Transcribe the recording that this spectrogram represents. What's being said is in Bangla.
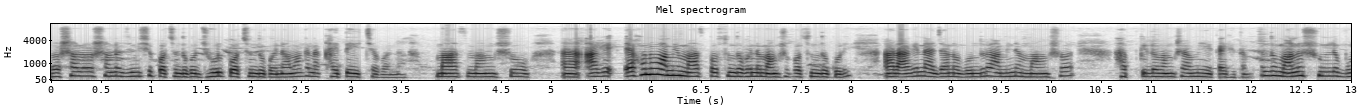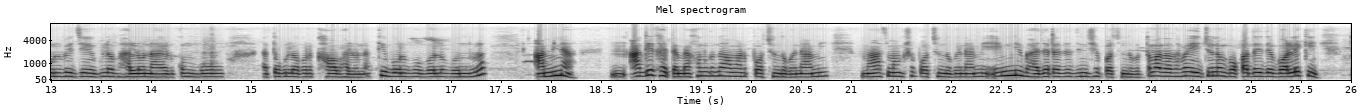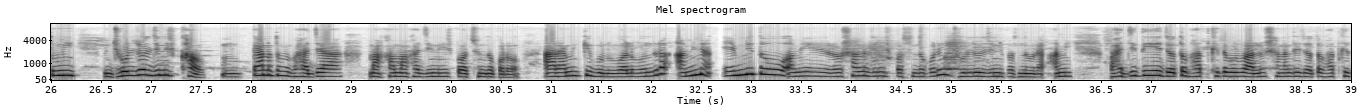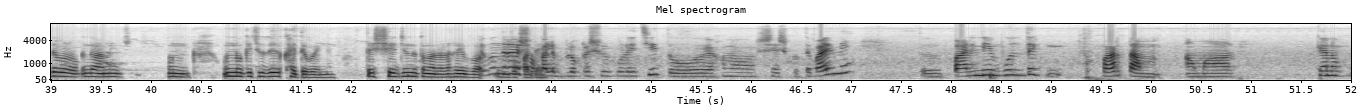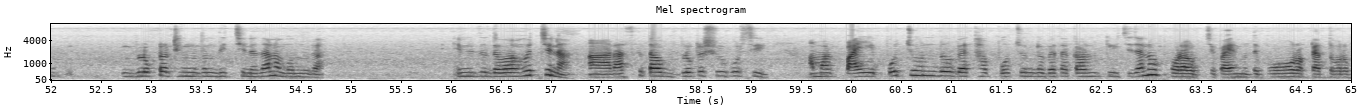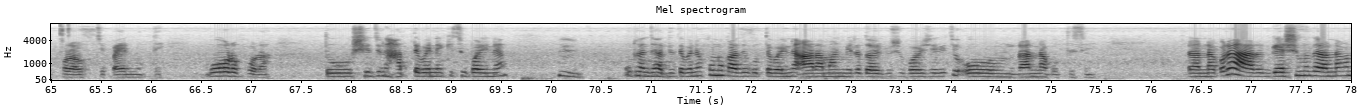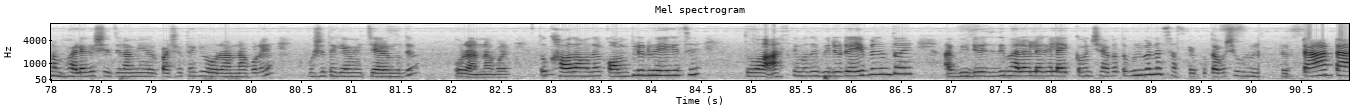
রসানো রসানো জিনিসই পছন্দ করি, ঝোল পছন্দ করি না, আমাকে না খাইতে ইচ্ছা করে না। মাছ, মাংস আগে, এখনও আমি মাছ পছন্দ করি না, মাংস পছন্দ করি। আর আগে না, জানো বন্ধুরা, আমি না মাংস, হাফ কিলো মাংস আমি একাই খেতাম। কিন্তু মানুষ শুনলে বলবে যে এগুলো ভালো না, এরকম বউ এতগুলো করে খাওয়া ভালো না। কি বলব বলো বন্ধুরা? আমি না আগে খাইতাম এখন কিন্তু আমার পছন্দ করি না। আমি মাছ মাংস পছন্দ করি না। আমি এমনি ভাজা টাজা জিনিসই পছন্দ করি। তোমার দাদাভাই এর জন্য বকা দেয় যে বলে কি তুমি ঝোল ঝোল জিনিস খাও। কেন তুমি ভাজা মাখা মাখা জিনিস পছন্দ করো? আর আমি কি বলব বলো বন্ধুরা আমি না এমনি তো আমি রসানো জিনিস পছন্দ করি ঝোল ঝোল জিনিস পছন্দ করি আমি ভাজি দিয়ে যত ভাত খেতে পারব আলু সানা দিয়ে যত ভাত খেতে পারব কিন্তু আমি অন্য- কিছু দিয়ে খাইতে পারি না। তো সেই জন্য তোমার দাদাভাই বন্ধুরা সকালে ব্লগটা শুরু করেছি তো এখনও শেষ করতে পারিনি। তো পারিনি বলতে পারতাম। আমার কেন ব্লগটা ঠিক মতন দিচ্ছি না জানো বন্ধুরা? এমনিতে দেওয়া হচ্ছে না। আর আজকে তাও ব্লগটা শুরু করছি। আমার পায়ে প্রচণ্ড ব্যথা প্রচণ্ড ব্যথা। কারণ কী হচ্ছে জানো? ফোড়া উঠছে পায়ের মধ্যে। বড় একটা, এত বড় ফোড়া উঠছে পায়ের মধ্যে। বড় ফোড়া। তো সেজন্য হাঁটতে পারি না, কিছু পারি না। হুম, উঠান ঝাড় দিতে পারি না, কোনো কাজও করতে পারি না। আর আমার মেয়েটা দশ বছর বয়স হয়ে গেছে, ও রান্না করতেছে। রান্না করে, আর গ্যাসের মধ্যে রান্না করানো ভয় লাগে, সেজন্য আমি ওর পাশে থাকি, ও রান্না করে, বসে থাকি আমি চেয়ারের মধ্যে, ও রান্না করে। তো খাওয়া দাওয়া আমাদের কমপ্লিট হয়ে গেছে। তো আজকের মধ্যে ভিডিওটা এই পর্যন্তই। আর ভিডিও যদি ভালো লাগে লাইক কমেন্ট শেয়ার করতে ভুলবেন না সাবস্ক্রাইব করতে অবশ্যই ভুলবেন না। টা টাটা!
